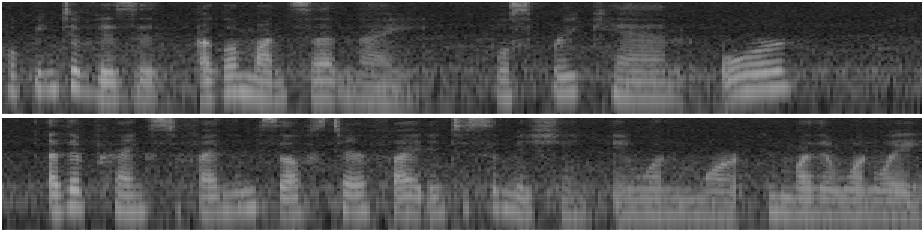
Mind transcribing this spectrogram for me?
hoping to visit Agua Mansa at night will spray can or other pranks to find themselves terrified into submission in one more in more than one way.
